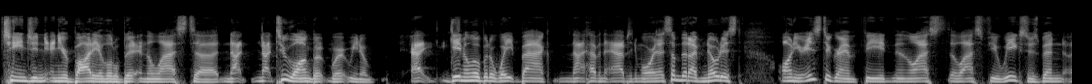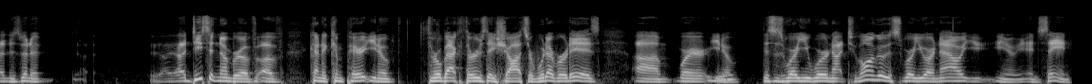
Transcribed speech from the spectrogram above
change in, in your body a little bit in the last, uh, not, not too long, but where, you know, gaining a little bit of weight back, not having the abs anymore. And that's something that I've noticed on your Instagram feed in the last, the last few weeks. There's been, uh, there's been a, a decent number of, of kind of compare, you know, throwback Thursday shots or whatever it is, um, where, mm-hmm. you know, this is where you were not too long ago. This is where you are now. You, you know, insane,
